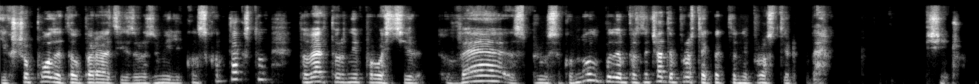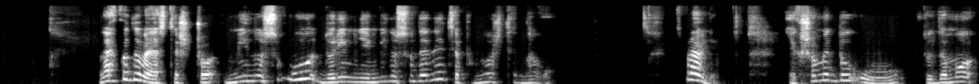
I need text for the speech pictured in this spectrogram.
якщо поле та операції зрозумілі з контексту, то векторний простір В з плюсиком 0 будемо позначати просто як векторний простір В. Легко довести, що мінус У дорівнює мінус одиниця помножити на У. Справді, якщо ми до У додамо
